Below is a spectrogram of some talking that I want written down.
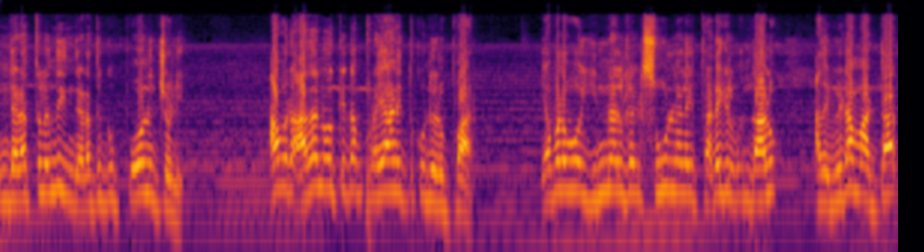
இந்த இடத்துல இருந்து இந்த இடத்துக்கு போகணும்னு சொல்லி அவர் அதை நோக்கி தான் பிரயாணித்து கொண்டு இருப்பார் எவ்வளவோ இன்னல்கள் சூழ்நிலை தடைகள் வந்தாலும் அதை விடமாட்டார்.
